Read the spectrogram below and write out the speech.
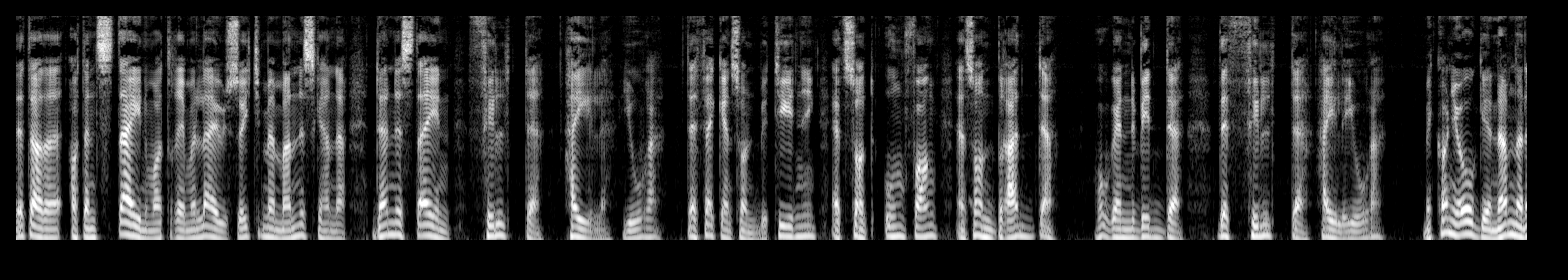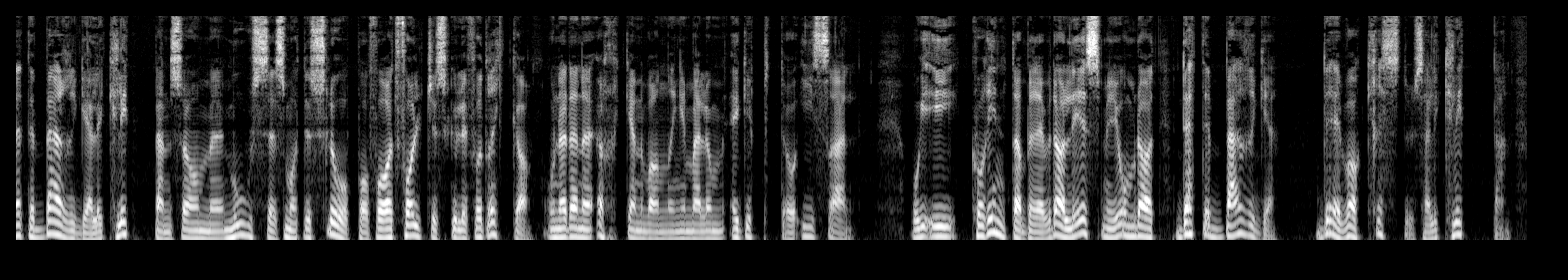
dette at en stein var revet løs, og ikke med menneskehender, denne steinen fylte heile jorda. Det fikk en sånn betydning, et sånt omfang, en sånn bredde og en vidde. Det fylte heile jorda. Vi kan jo òg nevne dette berget eller klippen som eh, Moses måtte slå på for at folket skulle få drikke under denne ørkenvandringen mellom Egypt og Israel. Og i Korinterbrevet leser vi jo om da at dette berget, det var Kristus, eller klippen.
